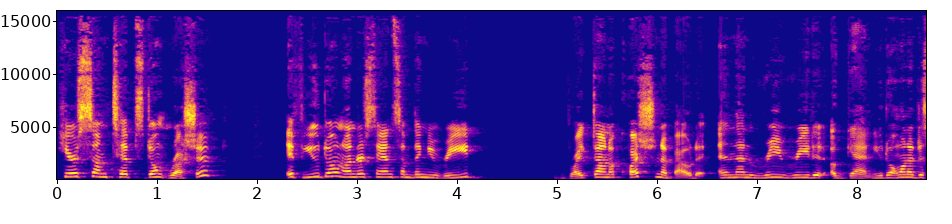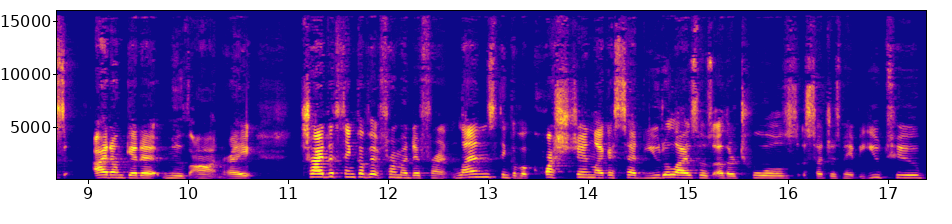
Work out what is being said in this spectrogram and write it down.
Here's some tips don't rush it. If you don't understand something you read, write down a question about it and then reread it again. You don't want to just, I don't get it, move on, right? Try to think of it from a different lens. Think of a question. Like I said, utilize those other tools, such as maybe YouTube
